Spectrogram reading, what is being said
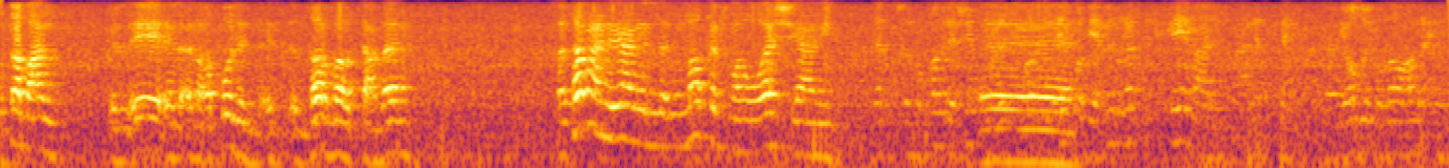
وطبعا الايه ال- العقول الضربة والتعبانة. فطبعا يعني الموقف ما هواش يعني ده في المقابل يا شيخ آه. بيعملوا نفس الحكاية مع ال- مع الناس الثانية يقعدوا يطلعوا عمرو حمزاوي ويقولوا كده هو اللي بيقولوا لا عن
